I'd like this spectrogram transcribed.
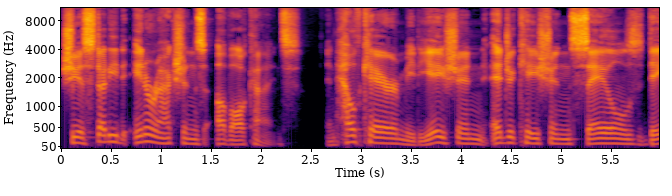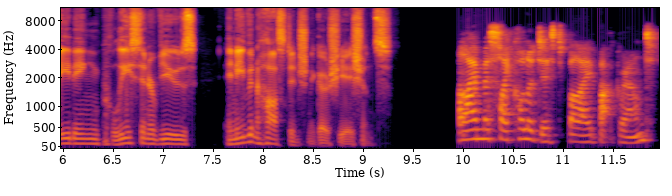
She has studied interactions of all kinds in healthcare, mediation, education, sales, dating, police interviews, and even hostage negotiations. I'm a psychologist by background,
